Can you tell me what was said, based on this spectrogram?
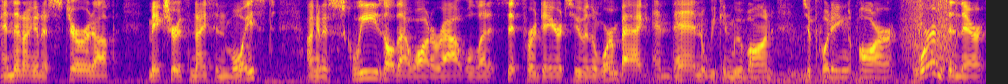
and then I'm gonna stir it up, make sure it's nice and moist. I'm gonna squeeze all that water out. We'll let it sit for a day or two in the worm bag and then we can move on to putting our worms in there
